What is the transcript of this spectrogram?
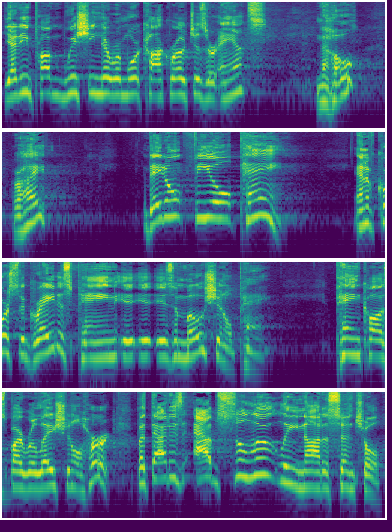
you had any problem wishing there were more cockroaches or ants? No, right? They don't feel pain. And of course, the greatest pain is emotional pain, pain caused by relational hurt. But that is absolutely not essential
